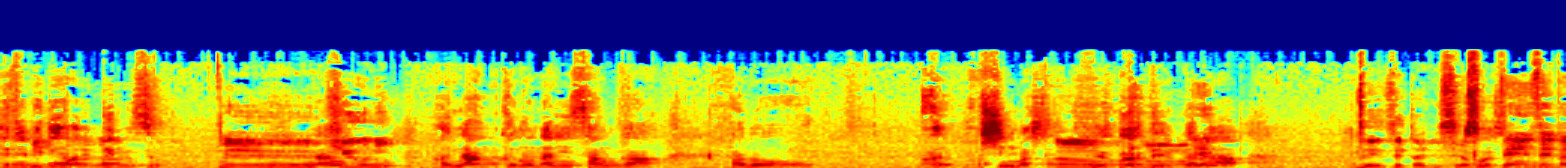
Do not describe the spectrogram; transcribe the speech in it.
テレビ電話で出るんですよ。えなん急に？はい。何区の何さんがあのあ死にました。っていうのが出るから全世帯ですよ。そうです。全世帯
